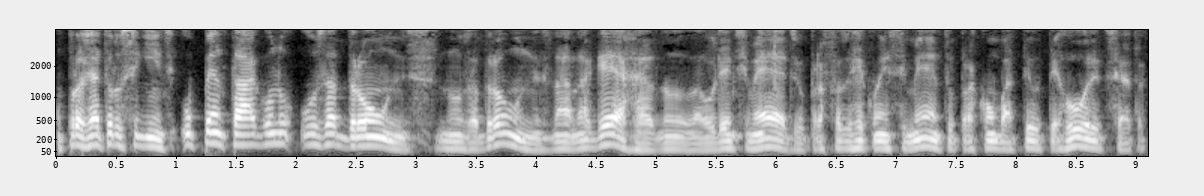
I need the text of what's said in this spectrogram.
O projeto era o seguinte: o Pentágono usa drones, não usa drones na, na guerra, no, no Oriente Médio, para fazer reconhecimento, para combater o terror, etc.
